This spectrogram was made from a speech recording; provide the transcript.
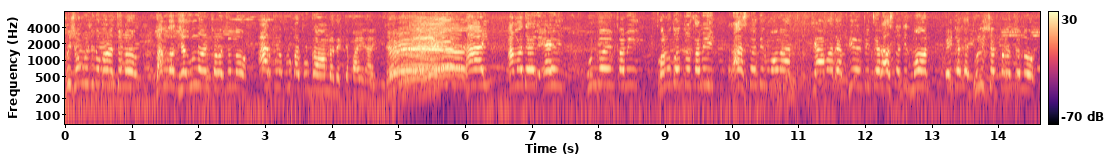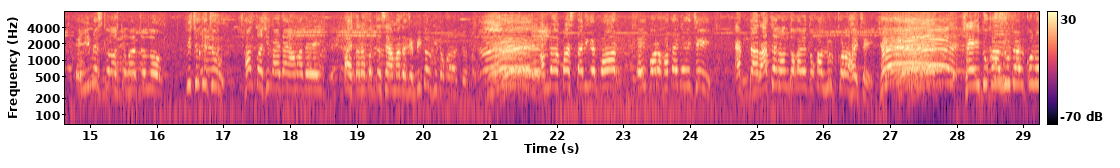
সুসংগঠিত করার জন্য, বাংলাদেশের উন্নয়ন করার জন্য আর কোনো প্রকার প্রোগ্রাম আমরা দেখতে পাই নাই। তাই আমাদের এই উন্নয়নকামী, গণতন্ত্রকামী রাজনৈতিক মনান যে আমাদের বিএনপির যে রাজনৈতিক মন এইটাকে ধূলিসাৎ করার জন্য, এই ইমেজকে নষ্ট করার জন্য কিছু কিছু সন্ত্রাসী কায়দায় আমাদের এই পায়তারা করতেছে, আমাদেরকে বিতর্কিত করার জন্য। আমরা পাঁচ তারিখের পর এই বড় খাতায় দেখেছি একটা রাতের অন্ধকারে দোকান লুট করা হয়েছে। সেই দোকান লুটের কোনো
